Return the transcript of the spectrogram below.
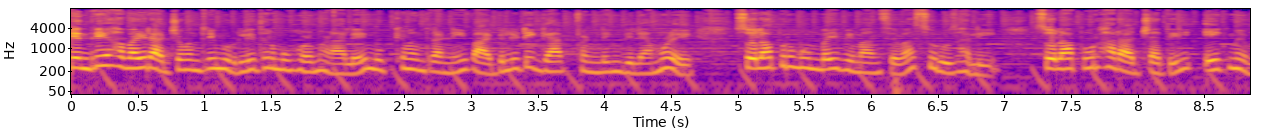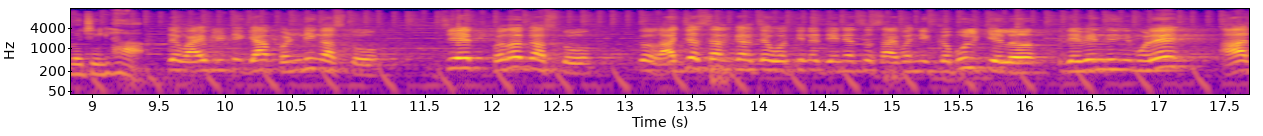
केंद्रीय हवाई राज्यमंत्री मुरलीधर मोहोळ म्हणाले मुख्यमंत्र्यांनी वायबिलिटी गॅप फंडिंग दिल्यामुळे सोलापूर मुंबई विमानसेवा सुरू झाली. सोलापूर हा राज्यातील एकमेव जिल्हा. ते वायबिलिटी गॅप फंडिंग असतो जे फरक असतो तो राज्य सरकारच्या वतीने देण्याचं साहेबांनी कबूल केलं. देवेंद्रजीमुळे आज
